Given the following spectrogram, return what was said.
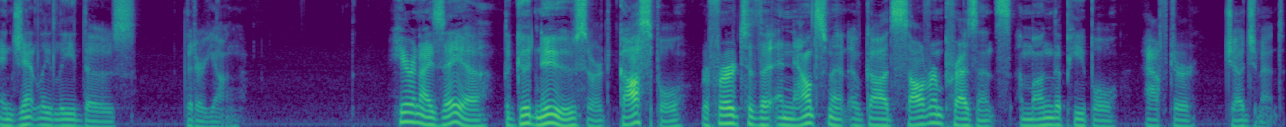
and gently lead those that are young. Here in Isaiah, the good news, or gospel, referred to the announcement of God's sovereign presence among the people after judgment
